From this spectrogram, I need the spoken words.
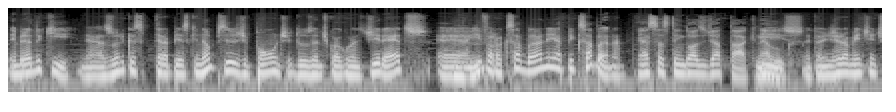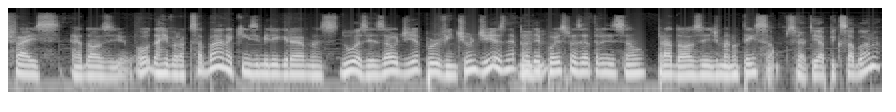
Lembrando que né, as únicas terapias que não precisam de ponte dos anticoagulantes diretos é a Uhum. rivaroxabana e a pixabana. Essas têm dose de ataque, né? Isso. Então, geralmente a gente faz a dose ou da rivaroxabana, 15 miligramas, duas vezes ao dia por 21 dias, né, para Uhum. depois fazer a transição para a dose de manutenção. Certo. E a pixabana?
